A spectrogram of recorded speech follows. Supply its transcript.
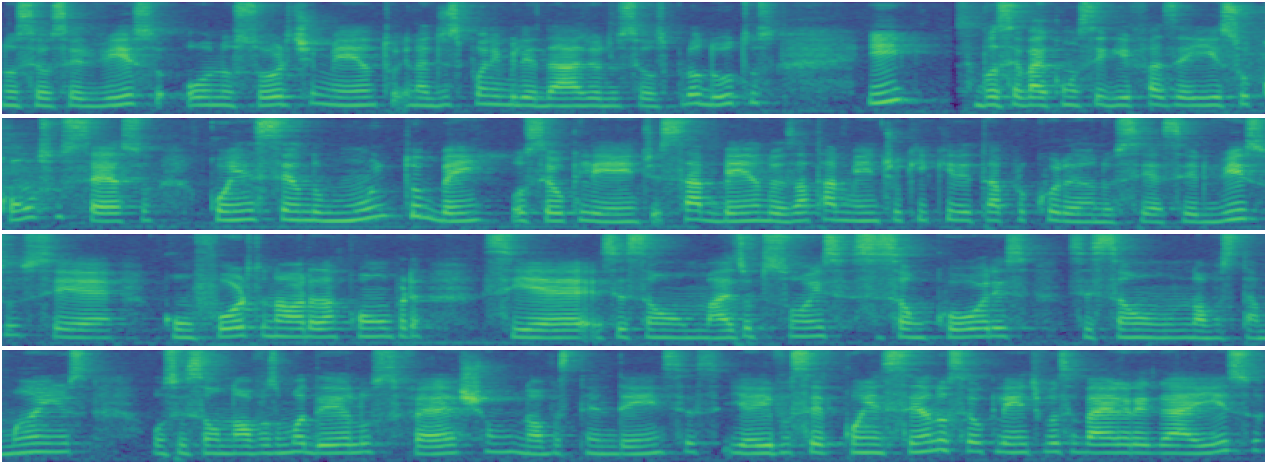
no seu serviço ou no sortimento e na disponibilidade dos seus produtos e você vai conseguir fazer isso com sucesso, conhecendo muito bem o seu cliente, sabendo exatamente o que, que ele está procurando, se é serviço, se é conforto na hora da compra, se, é, se são mais opções, se são cores, se são novos tamanhos, ou se são novos modelos, fashion, novas tendências. E aí você conhecendo o seu cliente, você vai agregar isso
